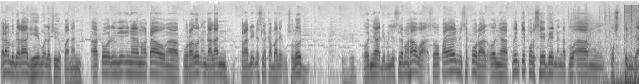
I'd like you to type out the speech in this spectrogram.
kanang lugar nga gihimo lang suyupanan. Ako rin ina ng mga tao nga kuralon ang dalan para di na sila kabalik og sulod. Onya, di man yun sila manghawa. So, palayon mi sa koral, onya, 24-7 ang ato ang posting diya.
